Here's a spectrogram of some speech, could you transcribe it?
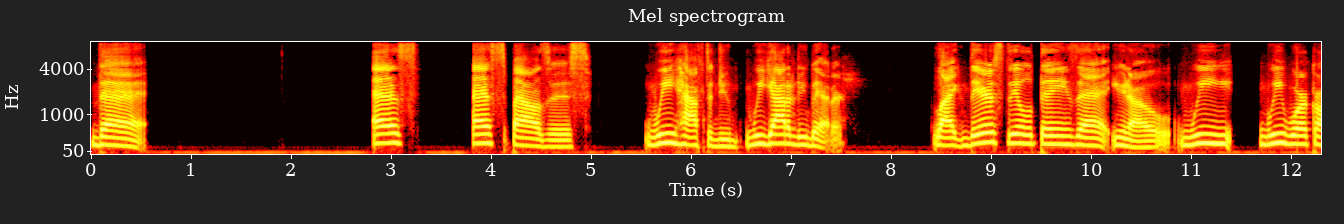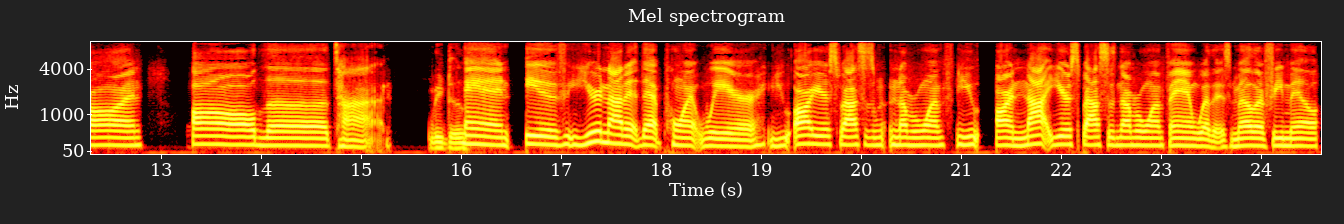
that as as spouses, we have to do we got to do better. Like there's still things that, you know, we we work on all the time. We do. And if you're not at that point where you are your spouse's number one, you are not your spouse's number one fan, whether it's male or female,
